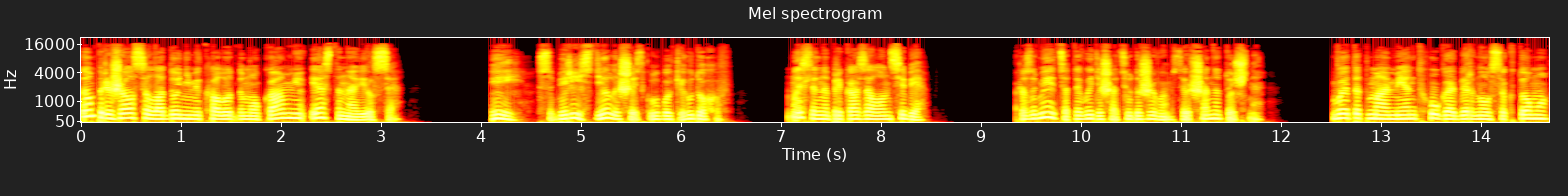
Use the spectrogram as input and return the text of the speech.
Том прижался ладонями к холодному камню и остановился. «Эй, соберись, сделай шесть глубоких вдохов», — мысленно приказал он себе. «Разумеется, ты выйдешь отсюда живым, совершенно точно. В этот момент Хуга обернулся к Тому,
